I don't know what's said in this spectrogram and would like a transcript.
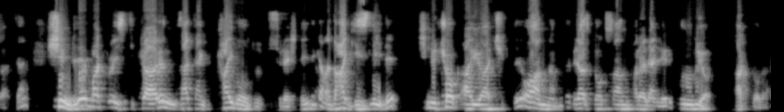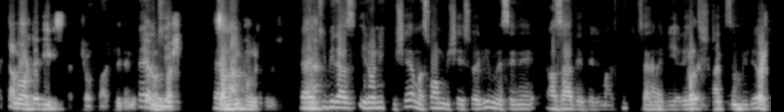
zaten. Şimdi de makro istikrarın zaten kaybolduğu bir süreçteydik ama daha gizliydi. Şimdi çok ayyuğa çıktı. O anlamda biraz 90 paralelleri kuruluyor haklı olarak. Tam orada değiliz tabii. Çok farklı. Onu Belki- başka Belki- zaman konuşuruz. Belki biraz ironik bir şey ama son bir şey söyleyeyim ve seni azat edelim artık. Sen de Evet. bir yere yetişeceksin biliyorum.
